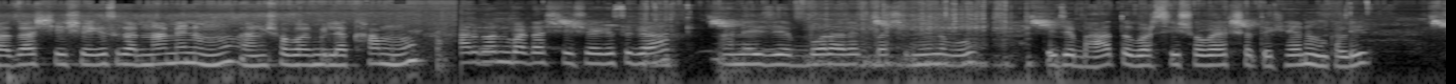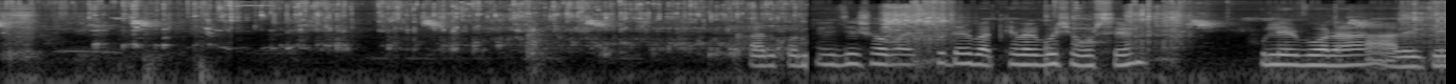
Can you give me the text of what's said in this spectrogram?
বাজার শেষ হয়ে গেছে গা, নামে নেব আর সবাই মিলে খামো। আর গান বাটা শেষ হয়ে গেছে গা, আর এই যে বড়ার এক পাশে নিয়ে নেব। এই যে ভাতও বাড়ছি, সবাই একসাথে খেয়ে নেব খালি। খারকন। এই যে সবাই খুদের ভাত খাবার বসে পড়ছে। ফুলের বড়া আর এই যে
